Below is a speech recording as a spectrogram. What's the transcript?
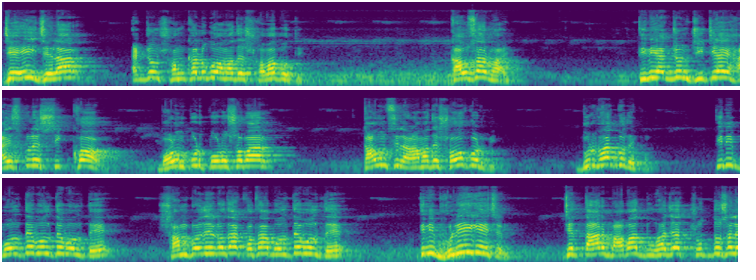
যে এই জেলার একজন সংখ্যালঘু আমাদের সভাপতি, কাউসার ভাই, তিনি একজন জিটিআই হাই স্কুলের শিক্ষক, বহরমপুর পৌরসভার কাউন্সিলর আমাদের সহকর্মী। দুর্ভাগ্য দেখুন, তিনি বলতে বলতে বলতে সাম্প্রদায়িকতার কথা বলতে বলতে তিনি ভুলেই গিয়েছেন। যে তার বাবা দু হাজার চোদ্দ সালে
